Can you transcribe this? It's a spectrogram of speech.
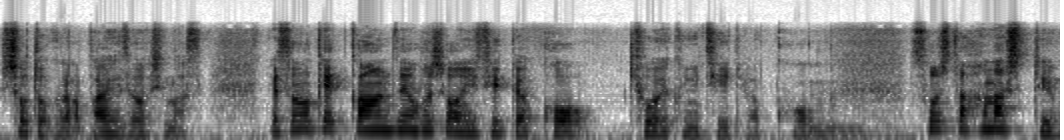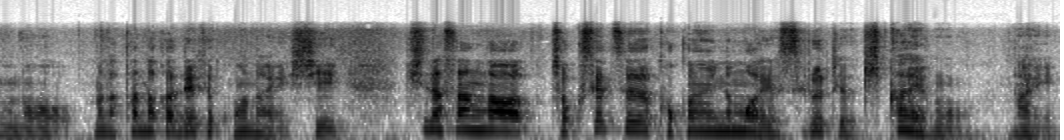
所得が倍増します。で、その結果安全保障についてはこう、教育についてはこう、うんそうした話というものを、まあなかなか出てこないし、岸田さんが直接国民の前でするという機会もない。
